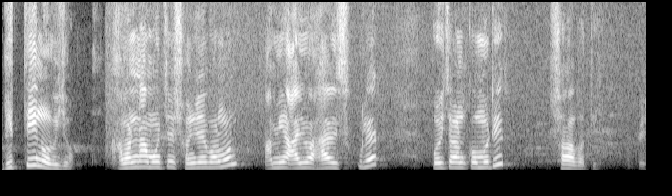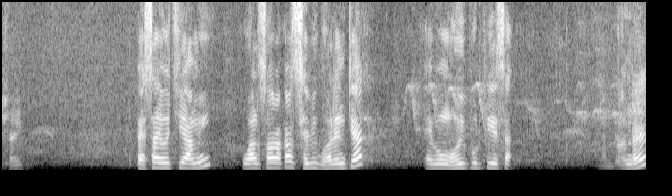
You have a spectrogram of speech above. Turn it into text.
ভিত্তিহীন অভিযোগ। আমার নাম হচ্ছে সঞ্জয় বর্মন। আমি আইও হাই স্কুলের পরিচালন কমিটির সভাপতি। পেশায়? পেশায় হচ্ছে আমি ওয়াল সরকার সেভিক ভলেন্টিয়ার এবং হরিপুর পিএস আন্ডারে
